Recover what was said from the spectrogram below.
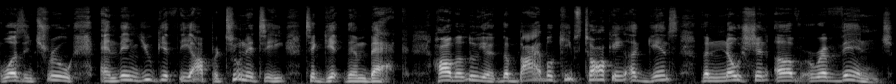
wasn't true and then you get the opportunity to get them back. Hallelujah. The bible keeps talking against the notion of revenge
